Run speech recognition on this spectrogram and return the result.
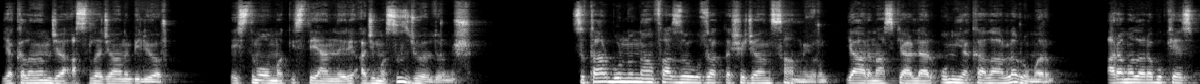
yakalanınca asılacağını biliyor. Teslim olmak isteyenleri acımasızca öldürmüş. Star burnundan fazla uzaklaşacağını sanmıyorum. Yarın askerler onu yakalarlar umarım. Aramalara bu kez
